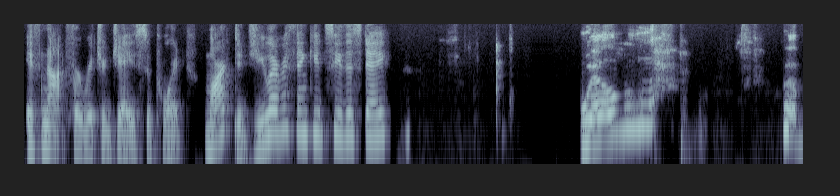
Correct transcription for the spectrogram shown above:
if not for Richard J.'s support. Mark, did you ever think you'd see this day? Well, well,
